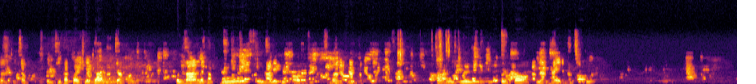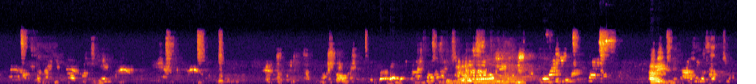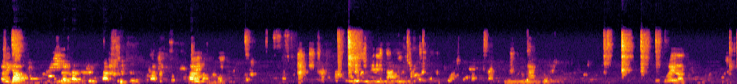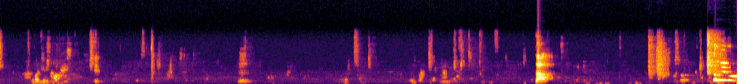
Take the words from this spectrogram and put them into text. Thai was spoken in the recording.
ครับเป็นที่พักของเคเก้าครับจากค้นหานะครับ ผู้สูญหายในถูกเขามาอาบน้ำครับตอนนี้คือคุณพ่ออาบน้ำให้นะครับเช็ดตัว 早。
